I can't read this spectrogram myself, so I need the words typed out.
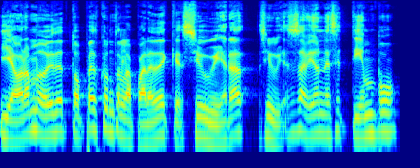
Y ahora me doy de topes contra la pared de que si hubiera, si hubiese sabido en ese tiempo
